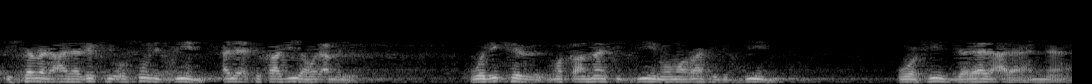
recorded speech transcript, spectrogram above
اشتمل على ذكر أصول الدين الاعتقادية والعملية وذكر مقامات الدين ومراتب الدين وفيه الدلالة على أن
